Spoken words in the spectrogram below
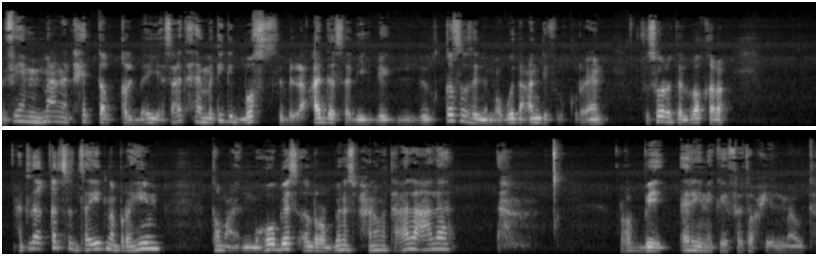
بفهم معنى الحتة القلبية. ساعتها لما تيجي تبص بالعدسة دي للقصص اللي موجودة عندي في القرآن في سورة البقرة هتلاقي قصة سيدنا إبراهيم. طبعا وهو بيسأل ربنا سبحانه وتعالى على ربي أرني كيف تحيي الموتى.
